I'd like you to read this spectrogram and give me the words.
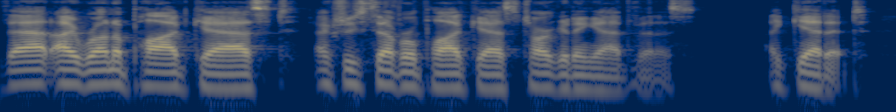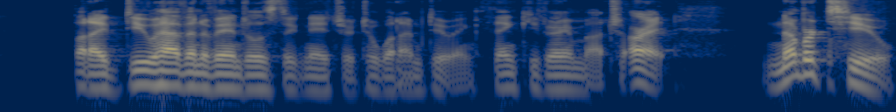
that I run a podcast, actually several podcasts targeting Adventists. I get it, but I do have an evangelistic nature to what I'm doing. Thank you very much. All right, number two,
